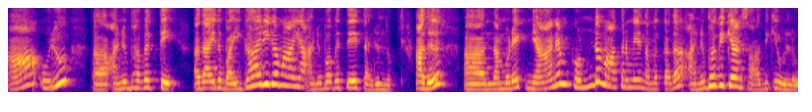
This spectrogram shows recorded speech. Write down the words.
ആ ഒരു അനുഭവത്തെ അതായത് വൈകാരികമായ അനുഭവത്തെ തരുന്നു. അത് നമ്മുടെ ജ്ഞാനം കൊണ്ട് മാത്രമേ നമുക്കത് അനുഭവിക്കാൻ സാധിക്കുകയുള്ളൂ.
